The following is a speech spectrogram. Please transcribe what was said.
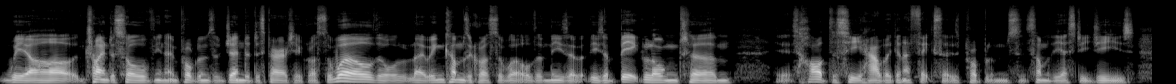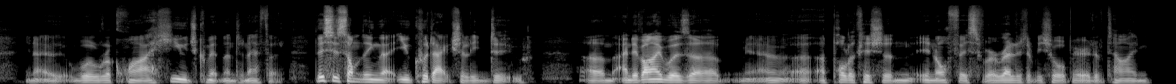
we are trying to solve, you know, problems of gender disparity across the world or low incomes across the world, and these are these are big, long term. It's hard to see how we're going to fix those problems. Some of the SDGs, you know, will require huge commitment and effort. This is something that you could actually do. Um, and if I was a, you know, a, a politician in office for a relatively short period of time,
